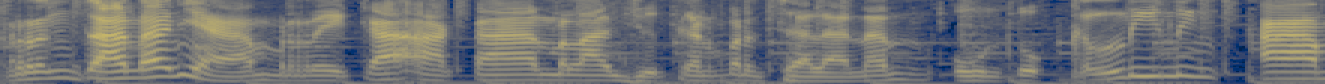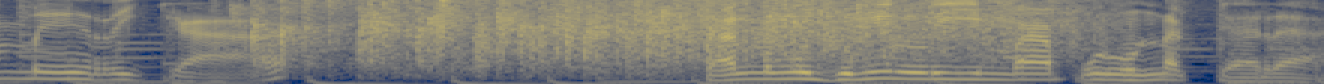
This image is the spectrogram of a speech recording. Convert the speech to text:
Rencananya mereka akan melanjutkan perjalanan untuk keliling Amerika dan mengunjungi 50 negara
